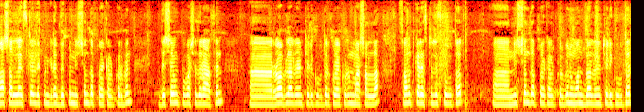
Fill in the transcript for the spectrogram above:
মাশাল্লাহ স্টাইল দেখবেন গ্রাফ দেখবেন নিঃসন্দেহ ক্রয় করবেন। দেশে এবং প্রবাসী যারা আছেন র ব্লাড লাইনের টেডি কবুতর ক্রয় করুন মাশাল্লাহ চমৎকার স্টাইলিশ কবুতর। নিঃসন্দেহ ক্রয় কালেক্ট করবেন, ওমান ব্লাড লাইনের টেডি কবুতর।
